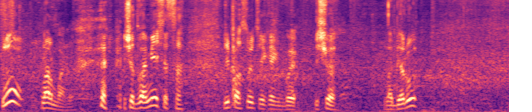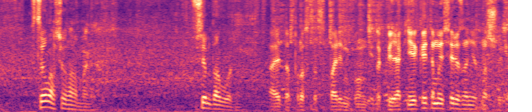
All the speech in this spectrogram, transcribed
Ну, нормально. Еще два месяца. И по сути, как бы, еще наберу. В целом все нормально. Всем доволен. А это просто спарринг. Он так, я к, ней- к этому серьезно не отношусь.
